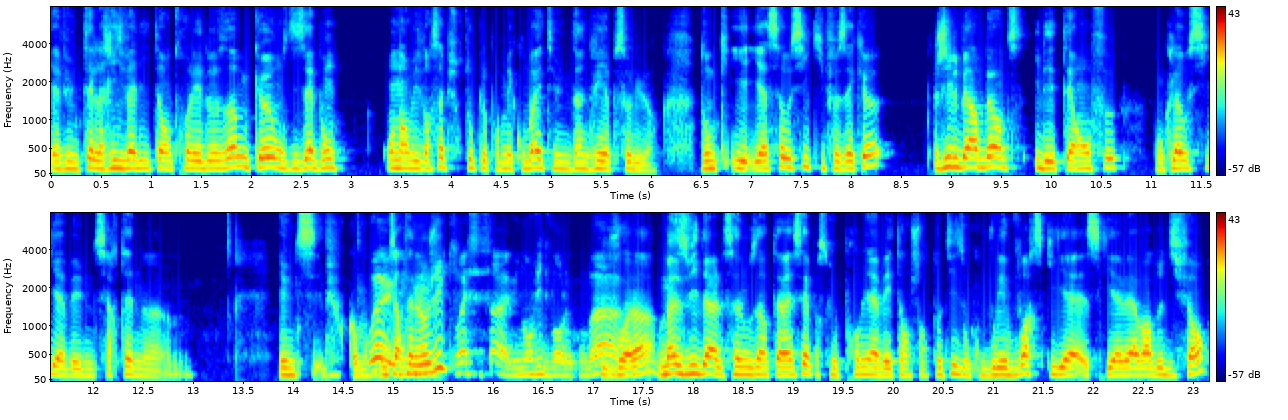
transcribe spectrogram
il y avait une telle rivalité entre les deux hommes que on se disait bon, on a envie de voir ça, puis surtout que le premier combat était une dinguerie absolue. hein. Donc il y a ça aussi qui faisait que Gilbert Burns, il était en feu. Donc là aussi, il y avait une certaine, euh, une, comment, Ouais, une certaine logique. Ouais, c'est ça. Une envie de voir le combat. Voilà. Masvidal, ça nous intéressait parce que le premier avait été en short notice, donc on voulait voir ce qu'il y, a- ce qu'il y avait à avoir de différent.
